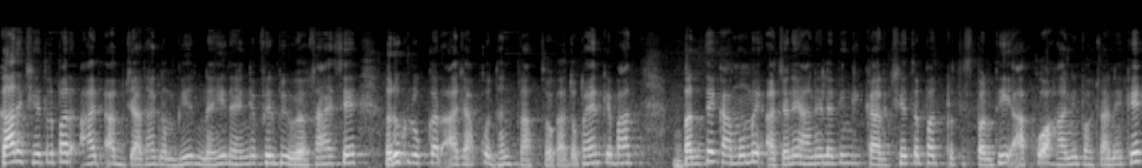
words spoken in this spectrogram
कार्य क्षेत्र पर आज आप ज़्यादा गंभीर नहीं रहेंगे, फिर भी व्यवसाय से रुक रुक कर आज आपको धन प्राप्त होगा। दोपहर के बाद बनते कामों में अड़चने आने लगेंगी। कार्य क्षेत्र पर प्रतिस्पर्धी आपको हानि पहुँचाने के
